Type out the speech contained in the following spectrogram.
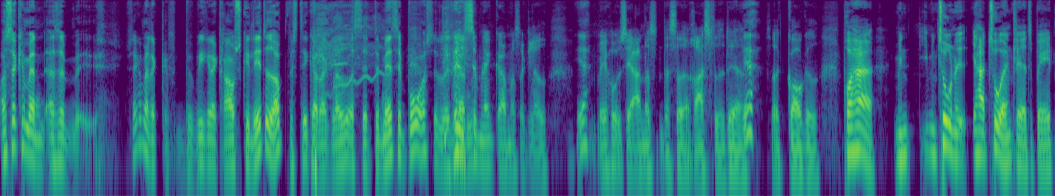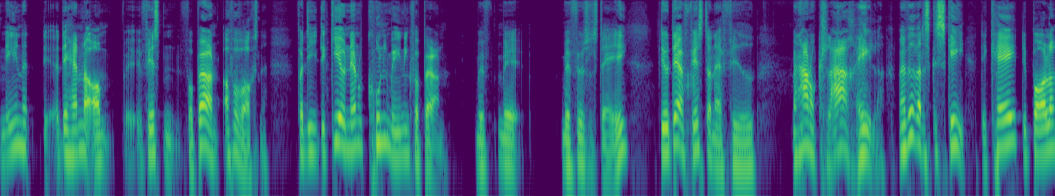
Og så kan man, altså, øh, så kan man da, vi kan da grave skelettet op, hvis det gør dig glad, og sætte det med til bords. Eller et Det vil simpelthen gøre mig så glad. Ja. Med H.C. Andersen, der sad og raslede der. Ja. Sad og gokkede. Prøv høre, min, min to, jeg har to anklager tilbage. Den ene, det, det handler om øh, festen for børn og for voksne. Fordi det giver jo nemlig kun mening for børn med, med, med fødselsdage, ikke? Det er jo der, festerne er fede. Man har nogle klare regler. Man ved, hvad der skal ske. Det er kage, det er boller,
